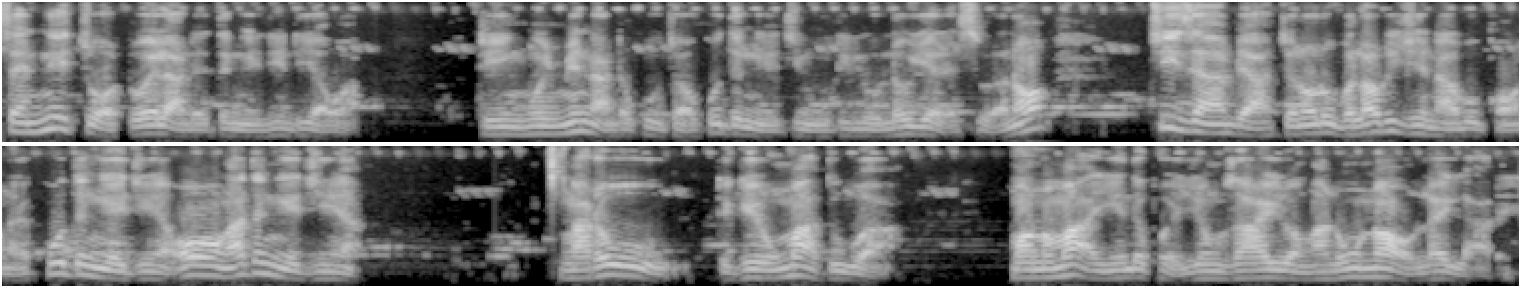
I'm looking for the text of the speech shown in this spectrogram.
10နှစ်ကျော်တွဲလာတဲ့တငယ်ချင်းတယောက်ကဒီငွေမျက်နှာတစ်ခုကြောင့်ကိုယ်တငယ်ချင်းကိုဒီလိုလုပ်ရတယ်ဆိုတာနော်ကြည်စမ်းဗျာကျွန်တော်တို့ဘယ်လောက်ထိချင်တာဖို့ကောင်းတယ်ကိုယ်တငယ်ချင်းကအော်ငါတငယ်ချင်းက ငါတို့တကယ်ုံမှသူကမောင်နှမအရင်တစ်ဖွဲ့ယုံစားပြီးတော့ငါတို့နောက်လိုက်လာတယ်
